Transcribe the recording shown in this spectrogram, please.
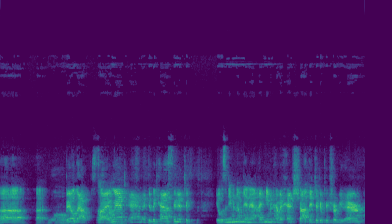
uh, uh, bailed out. So I Uh-huh. went and I did the casting. It took it wasn't even a minute. I didn't even have a headshot. They took a picture of me there.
